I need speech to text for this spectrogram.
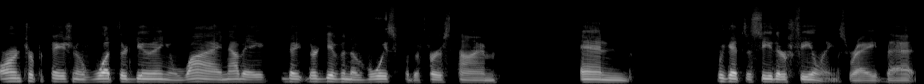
our interpretation of what they're doing and why. Now they, they they're given a voice for the first time, and we get to see their feelings, right? That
